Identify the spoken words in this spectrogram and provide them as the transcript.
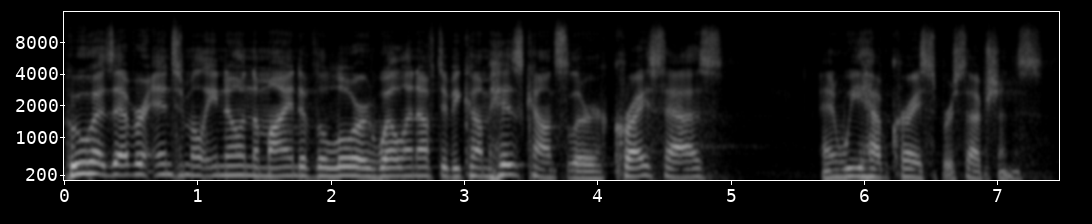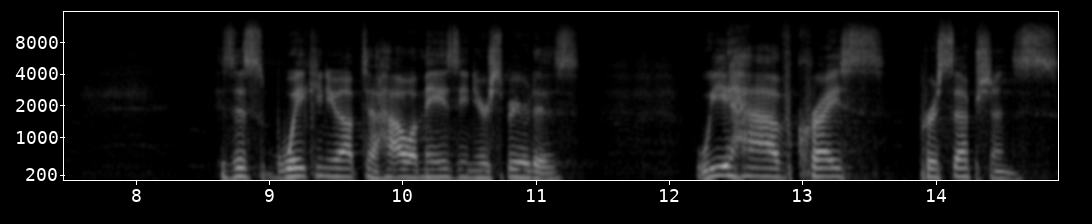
Who has ever intimately known the mind of the Lord well enough to become his counselor? Christ has, and we have Christ's perceptions. Is this waking you up to how amazing your spirit is? We have Christ's perceptions.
